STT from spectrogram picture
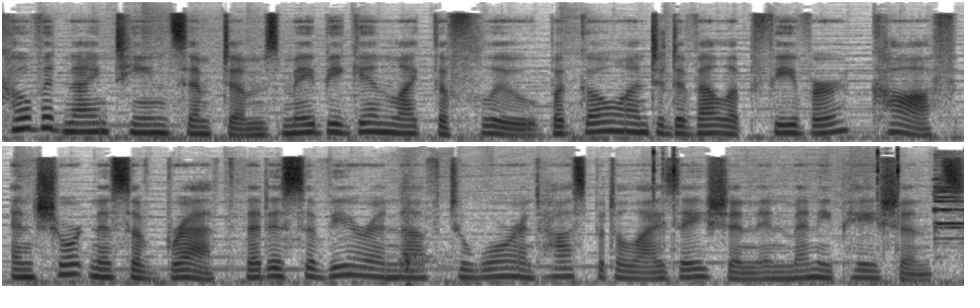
COVID-19 symptoms may begin like the flu but go on to develop fever, cough, and shortness of breath that is severe enough to warrant hospitalization in many patients.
